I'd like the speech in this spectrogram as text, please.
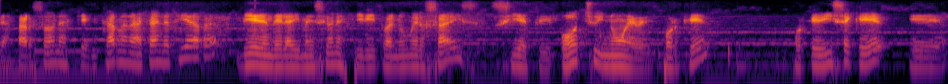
las personas que encarnan acá en la Tierra vienen de la dimensión espiritual número 6, 7, 8 y 9. ¿Por qué? Porque dice que eh,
